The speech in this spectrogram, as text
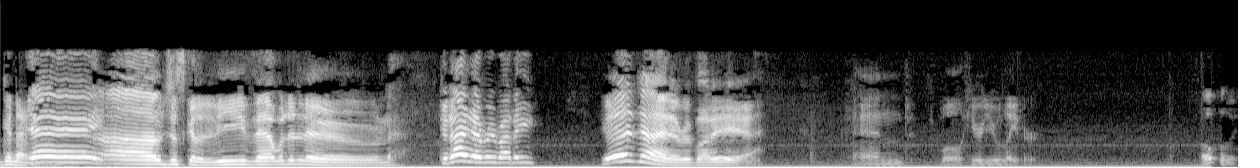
Good night. everyone. Yay! I'm just gonna leave that one alone. Good night, everybody. Good night, everybody. And we'll hear you later. Hopefully.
